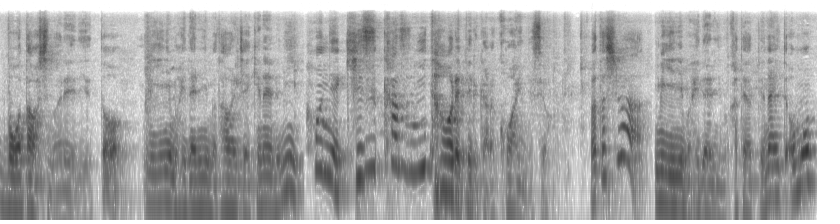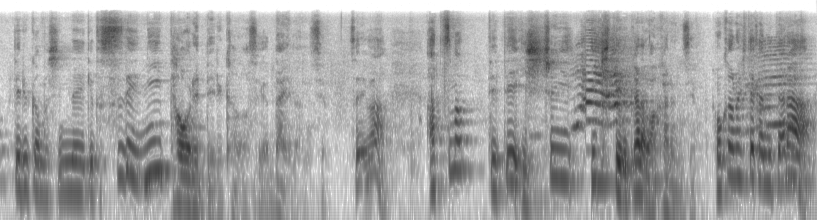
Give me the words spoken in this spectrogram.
棒倒しの例で言うと右にも左にも倒れちゃいけないのに本人は気づかずに倒れてるから怖いんですよ。私は右にも左にも偏ってないと思ってるかもしれないけどすでに倒れている可能性が大なんですよ。それは集まってて一緒に生きてるから分かるんですよ。他の人が見たら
